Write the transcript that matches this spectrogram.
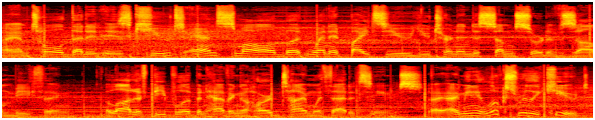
I am told that it is cute and small, but when it bites you, you turn into some sort of zombie thing. A lot of people have been having a hard time with that, it seems. I, I mean, it looks really cute.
